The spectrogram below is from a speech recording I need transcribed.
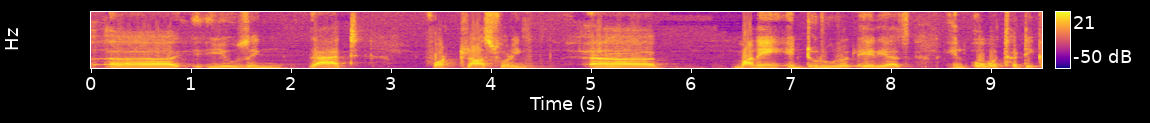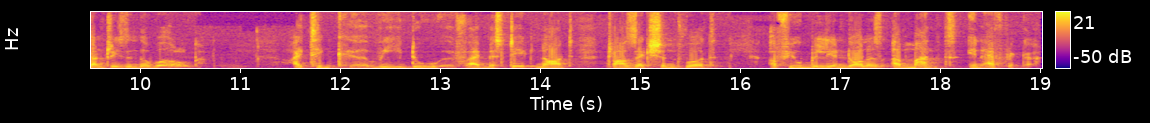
uh, using that for transferring uh, money into rural areas in over 30 countries in the world. I think uh, we do, if I mistake not, transactions worth a few billion dollars a month in Africa.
